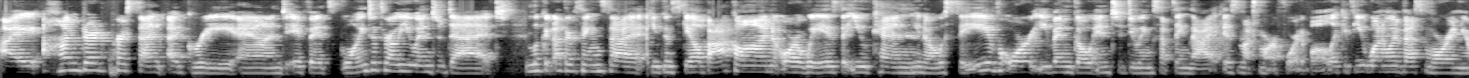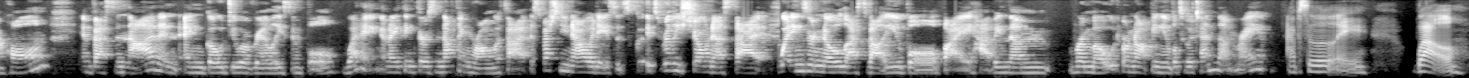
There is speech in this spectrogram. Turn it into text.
I 100% agree. And if it's going to throw you into debt, look at other things that you can scale back on or ways that you can, you know, save or even go into doing something that is much more affordable. Like if you want to invest more in your home, invest in that and, and go do a really simple wedding. And I think there's nothing wrong with that, especially nowadays. It's it's really shown us that weddings are no less valuable by having them remote or not being able to attend them, right? Absolutely. Well,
